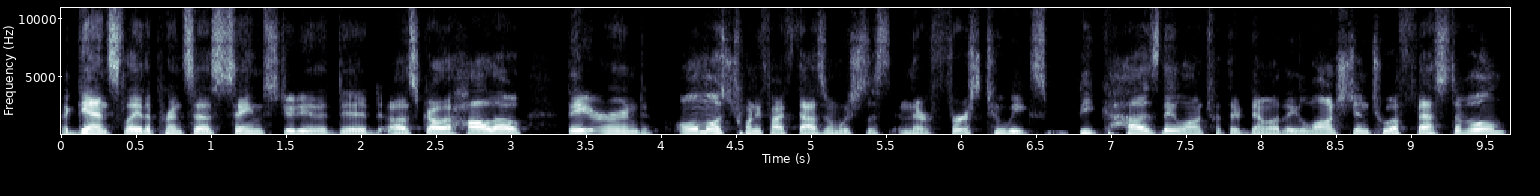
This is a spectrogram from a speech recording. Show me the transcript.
again, Slay the Princess, same studio that did uh, Scarlet Hollow. They earned almost 25,000 wishlists in their first two weeks because they launched with their demo. They launched into a festival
